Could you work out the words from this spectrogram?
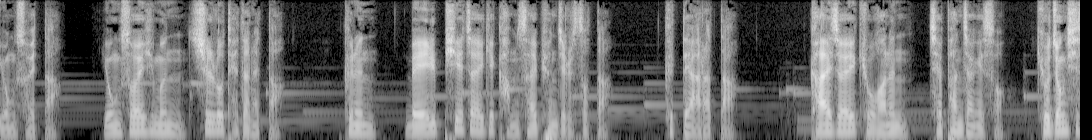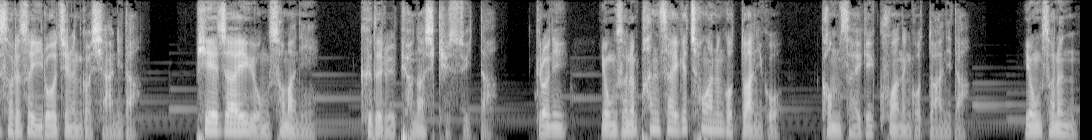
용서했다. 용서의 힘은 실로 대단했다. 그는 매일 피해자에게 감사의 편지를 썼다. 그때 알았다. 가해자의 교화는 재판장에서 교정시설에서 이루어지는 것이 아니다. 피해자의 용서만이 그들을 변화시킬 수 있다. 그러니 용서는 판사에게 청하는 것도 아니고 검사에게 구하는 것도 아니다. 용서는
